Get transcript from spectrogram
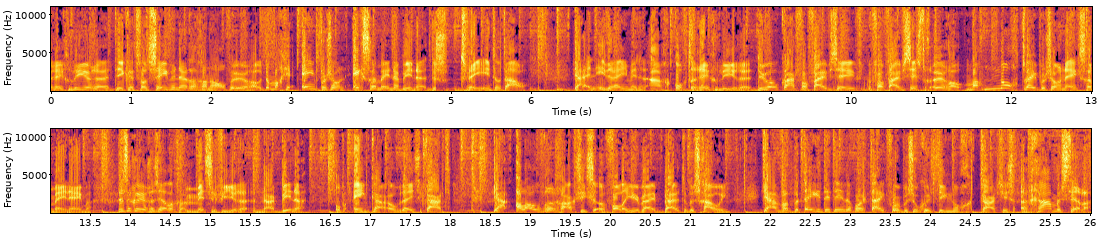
reguliere ticket van 37,5 euro. Dan mag je één persoon extra mee naar binnen. Dus twee in totaal. Ja, en iedereen met een aangekochte reguliere duo-kaart van, 75, van 65 euro mag nog twee personen extra meenemen. Dus dan kun je gezellig met z'n vieren naar binnen op, één kaart, op deze kaart. Ja, alle overige acties vallen hierbij buiten beschouwing. Ja, wat betekent dit in de praktijk voor bezoekers die nog kaartjes gaan bestellen?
